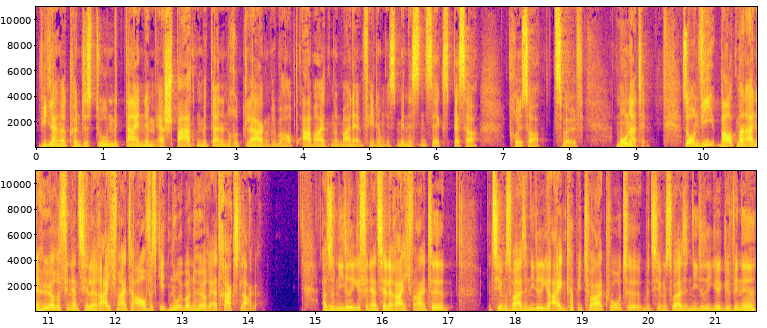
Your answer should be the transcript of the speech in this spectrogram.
wie lange könntest du mit deinem Ersparten, mit deinen Rücklagen überhaupt arbeiten? Und meine Empfehlung ist mindestens sechs, besser, größer zwölf Monate. So, und wie baut man eine höhere finanzielle Reichweite auf? Es geht nur über eine höhere Ertragslage. Also niedrige finanzielle Reichweite beziehungsweise niedrige Eigenkapitalquote, beziehungsweise niedrige Gewinne,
